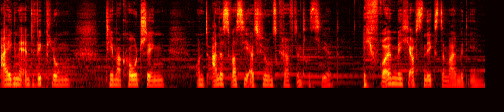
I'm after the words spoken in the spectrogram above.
eigene Entwicklung, Thema Coaching und alles, was Sie als Führungskraft interessiert. Ich freue mich aufs nächste Mal mit Ihnen.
